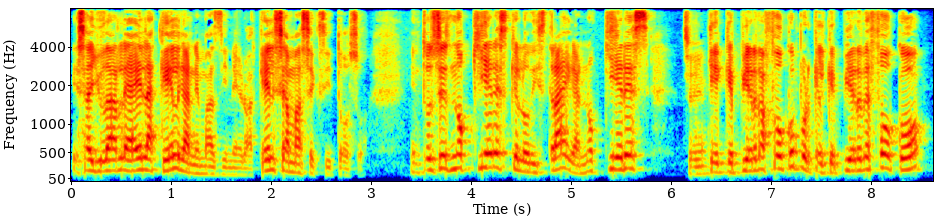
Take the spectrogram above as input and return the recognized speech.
es ayudarle a él a que él gane más dinero, a que él sea más exitoso. Entonces no quieres que lo distraigan, no quieres que, pierda foco porque el que pierde foco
